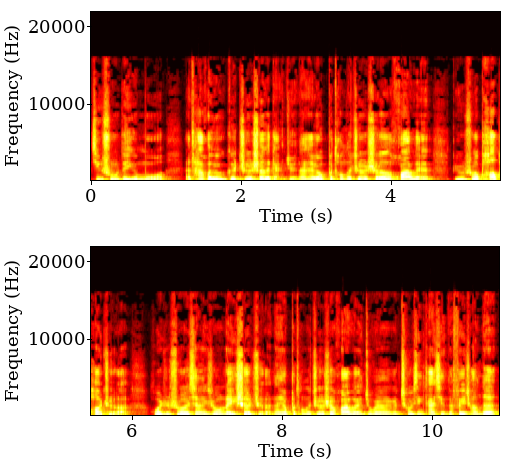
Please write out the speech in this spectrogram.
金属的一个膜，那它会有一个折射的感觉。那它有不同的折射花纹，比如说泡泡折，或者说像这种镭射折，那有不同的折射花纹，就会让这个球星卡显得非常的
